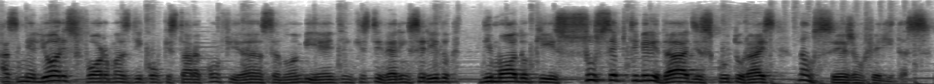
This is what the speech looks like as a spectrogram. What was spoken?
as melhores formas de conquistar a confiança no ambiente em que estiver inserido, de modo que susceptibilidades culturais não sejam feridas.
